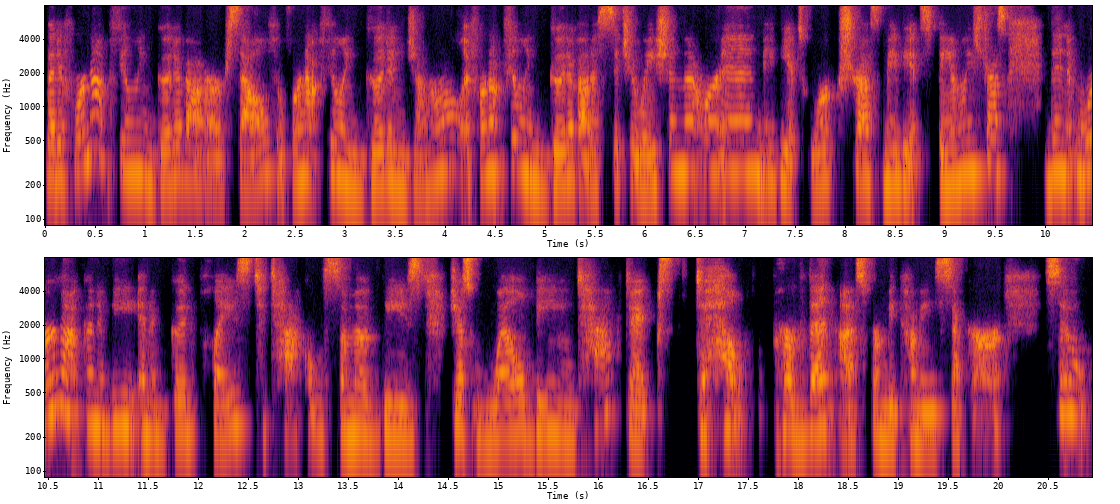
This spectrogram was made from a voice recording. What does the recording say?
But if we're not feeling good about ourselves, if we're not feeling good in general, if we're not feeling good about a situation that we're in, maybe it's work stress, maybe it's family stress, then we're not going to be in a good place to tackle some of these just well being tactics to help prevent us from becoming sicker. So,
